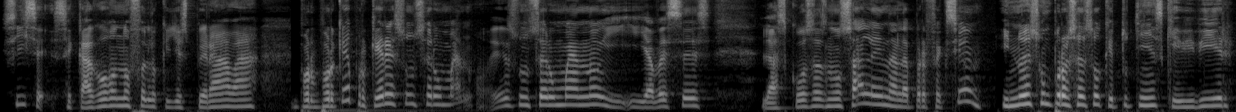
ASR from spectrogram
sí, se, se cagó, no fue lo que yo esperaba. ¿Por, ¿Por, qué? Porque eres un ser humano, eres un ser humano y, y a veces las cosas no salen a la perfección. Y no es un proceso que tú tienes que vivir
